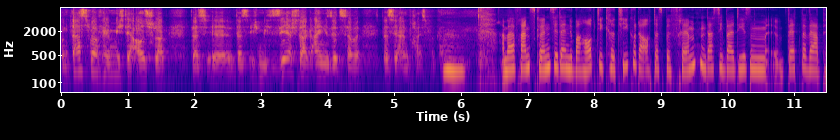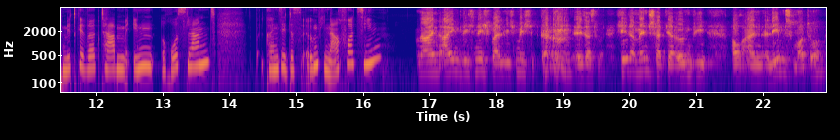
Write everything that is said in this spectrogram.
Und das war für mich der Ausschlag, dass, äh, dass ich mich sehr stark eingesetzt habe, dass er einen Preis bekam. Mhm. Aber Herr Franz, können Sie denn überhaupt die Kritik oder auch das Befremden, dass Sie bei diesem Wettbewerb mitgewirkt haben in Russland, können Sie das irgendwie nachvollziehen? Nein, eigentlich nicht, weil ich mich, das, jeder Mensch hat ja irgendwie auch ein Lebensmotto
